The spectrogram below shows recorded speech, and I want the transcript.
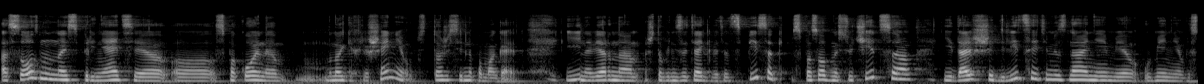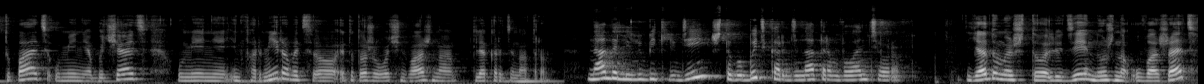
осознанность, принятие э, спокойно многих решений тоже сильно помогает. И, наверное, чтобы не затягивать этот список, способность учиться и дальше делиться этими знаниями, умение выступать, умение обучать, умение информировать, э, это тоже очень важно для координатора. Надо ли любить людей, чтобы быть координатором волонтеров? Я думаю, что людей нужно уважать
